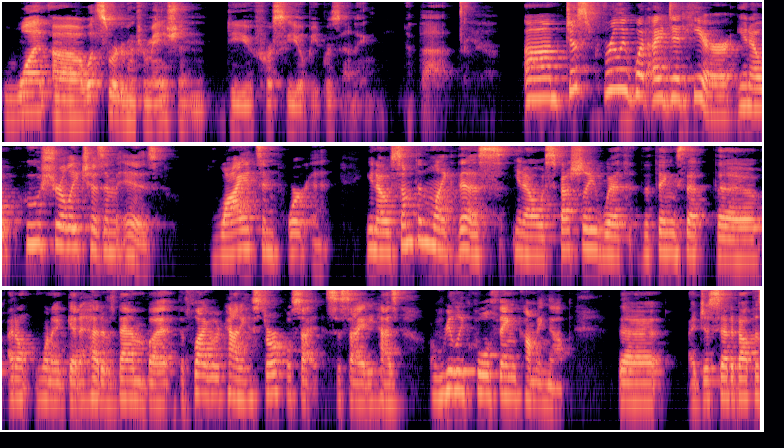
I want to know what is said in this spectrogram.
what uh what sort of information do you foresee you'll be presenting at that Um, just really what I did here, you know, who Shirley Chisholm is, why it's important. You know, something like this, you know, especially with the things that the, I don't want to get ahead of them, but the Flagler County Historical Society has a really cool thing coming up. The, I just said about the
